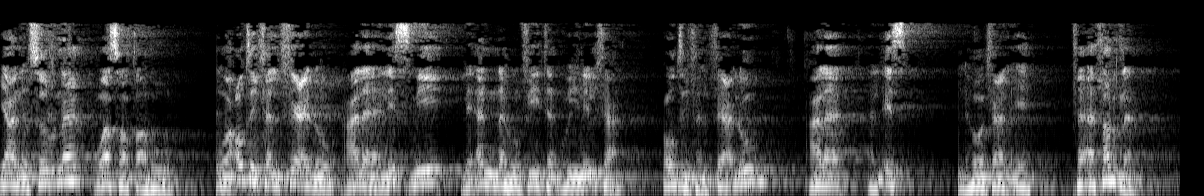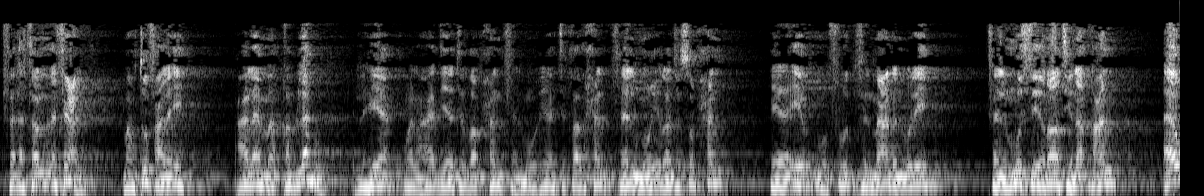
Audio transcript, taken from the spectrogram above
يعني صرنا وسطه. وعطف الفعل على الاسم لأنه في تأويل الفعل. عطف الفعل على الاسم اللي هو فعل إيه؟ فأثرنا. فأثرنا فعل. معطوف على إيه؟ على ما قبله اللي هي والعاديات ضبحا فالموريات قدحا فالمغيرات صبحا. هي إيه؟ المفروض في المعنى نقول إيه؟ فالمثيرات نقعا. أو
